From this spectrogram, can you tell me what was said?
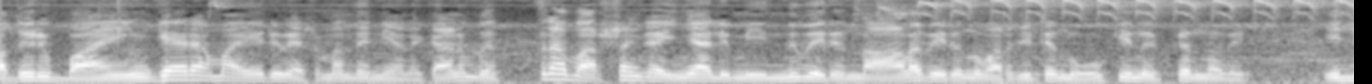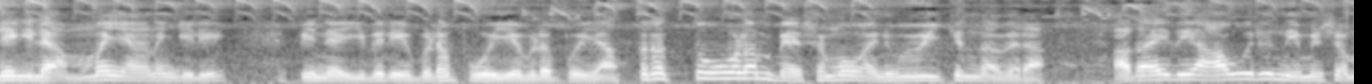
അതൊരു ഭയങ്കരമായ ഒരു വിഷമം തന്നെയാണ്. കാരണം എത്ര വർഷം കഴിഞ്ഞാലും ഇന്ന് വരും നാളെ വരും എന്ന് പറഞ്ഞിട്ട് നോക്കി നിൽക്കുന്നത്. ഇല്ലെങ്കിൽ അമ്മയാണെങ്കിൽ പിന്നെ ഇവർ എവിടെ പോയി എവിടെ പോയി അത്രത്തോളം വിഷമം അനുഭവിക്കുന്നവരാ. അതായത് ആ ഒരു നിമിഷം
